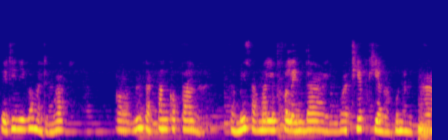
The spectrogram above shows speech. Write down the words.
ในที่นี้ก็หมายถึงว่าเนื่องจากตั้งก็ตั้งแต่ไม่สามารถ reference ได้หรือว่าเทียบเคียงกับคนอื่นได้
